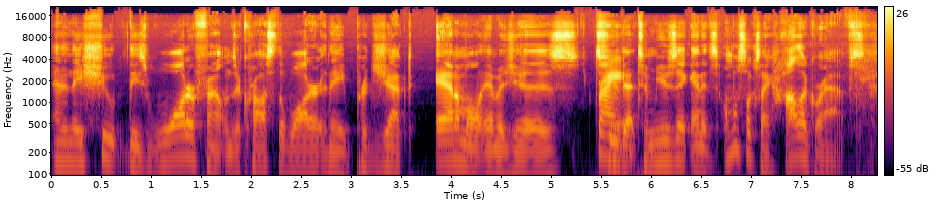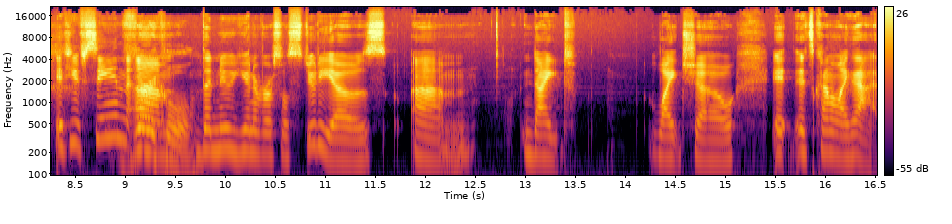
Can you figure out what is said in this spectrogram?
and then they shoot these water fountains across the water, and they project animal images to Right. that to music, and it almost looks like holographs. If you've seen Very um, cool. the new Universal Studios um, night light show, it, it's kind of like that.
